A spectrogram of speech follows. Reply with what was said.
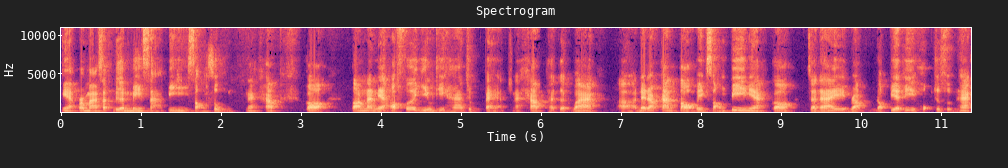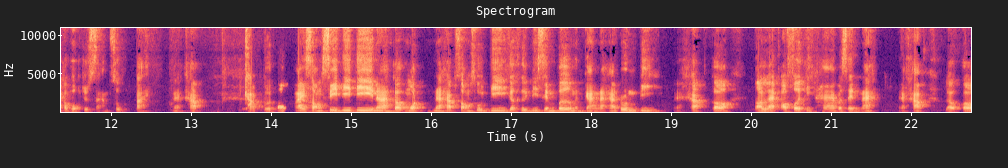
เนี่ยประมาณสักเดือนเมษาปี 20 นะครับ ก็ตอนนั้นเนี่ยออฟเฟอร์ยิวที่ 5.8 นะครับ ถ้าเกิดว่าได้รับการต่อไปอีก 2 ปีเนี่ยก็จะได้รับดอกเบี้ยที่ 6.05 กับ 6.30 ไปนะครับครับตัวต่อไป 24 DB นะก็หมดนะครับ 20 D ก็คือ December เหมือนกันนะคะรุ่น B นะครับก็ตอนแรก offer ที่5%นะนะครับแล้วก็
